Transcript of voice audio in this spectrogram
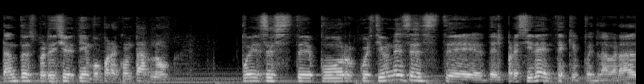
tanto desperdicio de tiempo para contarlo, pues este por cuestiones este del presidente que pues la verdad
